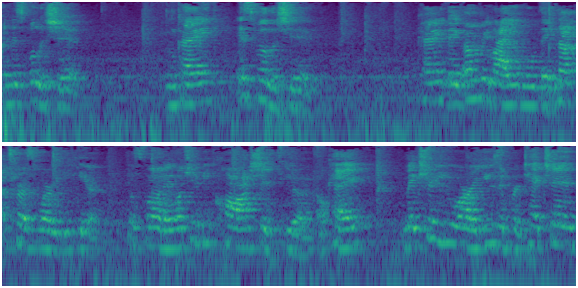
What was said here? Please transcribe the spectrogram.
and it's full of shit. Okay? It's full of shit. Okay? They unreliable. They're not trustworthy here. What's going on? They want you to be cautious here. Okay? Make sure you are using protection,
